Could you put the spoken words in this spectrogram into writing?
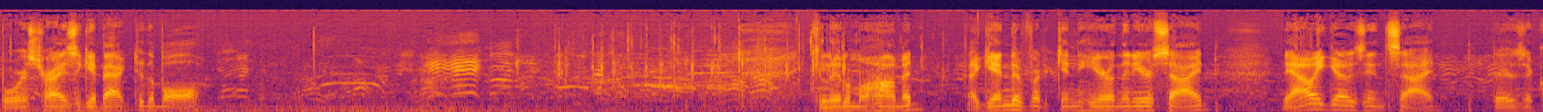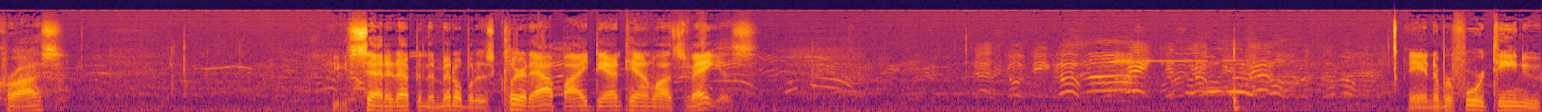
Boris tries to get back to the ball. Khalil Mohammed. Again to Vertkin here on the near side. Now he goes inside. There's a cross. He set it up in the middle, but it was cleared out by downtown Las Vegas. And number 14, who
